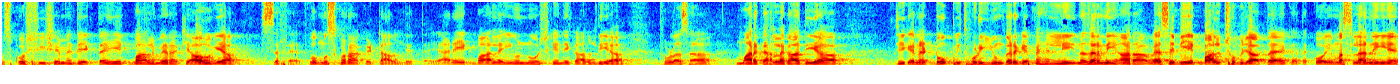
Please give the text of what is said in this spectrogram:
اس کو شیشے میں دیکھتا ہے ایک بال میرا کیا ہو گیا سفید وہ مسکرا کے ٹال دیتا ہے یار ایک بال ہے یوں نوچ کے نکال دیا تھوڑا سا مارکر لگا دیا ٹھیک ہے نا ٹوپی تھوڑی یوں کر کے پہن لی نظر نہیں آ رہا ویسے بھی ایک بال چھپ جاتا ہے کہتے کوئی مسئلہ نہیں ہے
